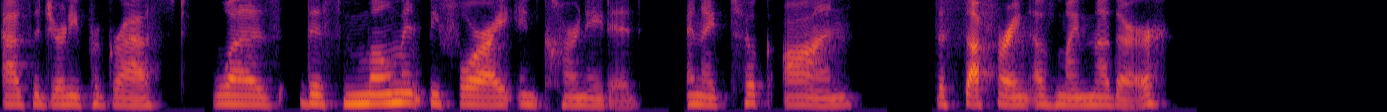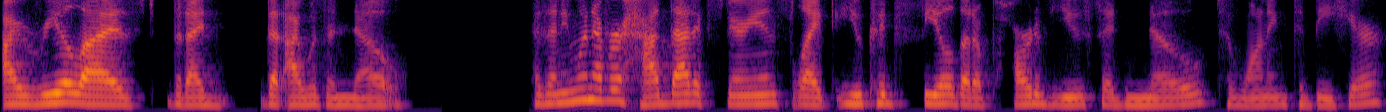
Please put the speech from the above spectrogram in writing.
as the journey progressed was this moment before I incarnated and I took on the suffering of my mother. I realized that I that I was a no. Has anyone ever had that experience like you could feel that a part of you said no to wanting to be here?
